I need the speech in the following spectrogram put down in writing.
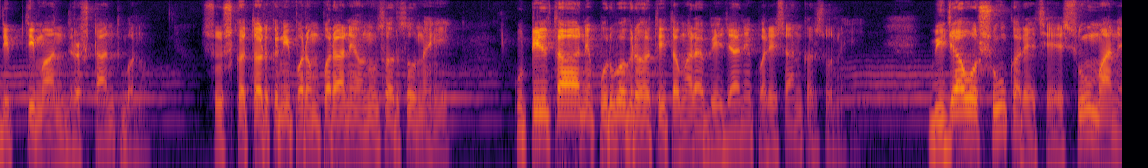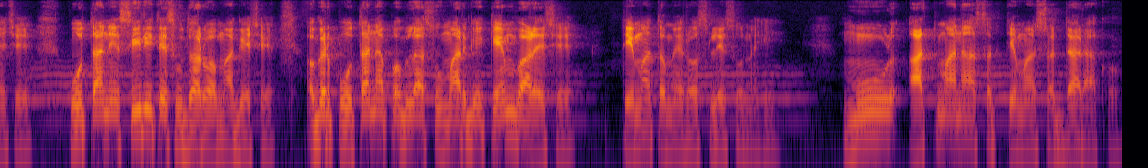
દીપ્તિમાન દ્રષ્ટાંત બનો. શુષ્ક તર્કની પરંપરાને અનુસરશો નહીં. કુટિલતા અને પૂર્વગ્રહથી તમારા ભેજાને પરેશાન કરશો નહીં. બીજાઓ શું કરે છે, શું માને છે, પોતાને સી રીતે સુધારવા માગે છે, અગર પોતાના પગલાં સુમાર્ગે કેમ વાળે છે, તેમાં તમે રસ લેશો નહીં. મૂળ આત્માના સત્યમાં શ્રદ્ધા રાખો.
